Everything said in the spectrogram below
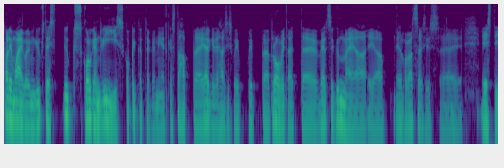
parim aeg oli mingi üksteist, üks kolmkümmend viis kopikatega, nii et kes tahab äh, järgi teha, siis võib, võib äh, proovida, et äh, WRC kümme ja, ja Elva katse siis Eesti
